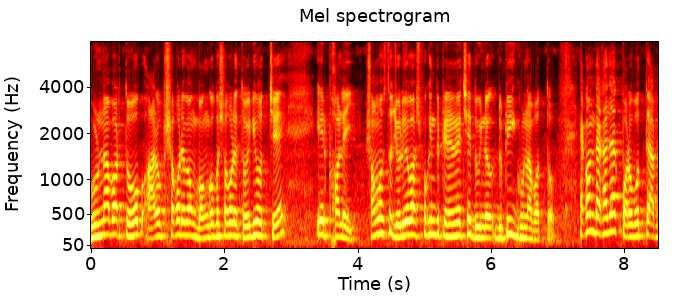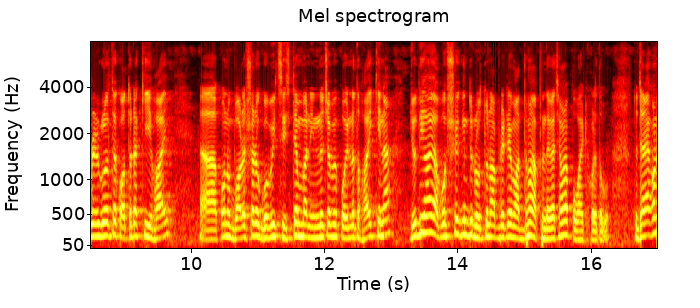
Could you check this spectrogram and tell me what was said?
ঘূর্ণাবর্ত আরব সাগর এবং বঙ্গোপসাগরে তৈরি হচ্ছে, এর ফলেই সমস্ত জলীয় বাষ্প কিন্তু টেনে নিচ্ছে দুই দুটোই ঘূর্ণাবর্ত। এখন দেখা যাক পরবর্তী আপডেটগুলোতে কতটা কী হয়। কোনো বড়সড় গভীর সিস্টেম বা নিম্নচাপে পরিণত হয় কি না যদি হয়, অবশ্যই কিন্তু নতুন আপডেটের মাধ্যমে আপনাদের কাছে আমরা প্রোভাইড করে দেবো। তো যারা এখন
